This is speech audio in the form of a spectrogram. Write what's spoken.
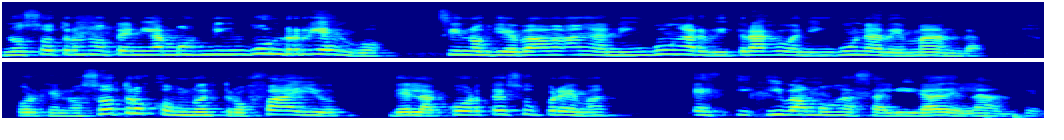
nosotros no teníamos ningún riesgo si nos llevaban a ningún arbitraje o a ninguna demanda, porque nosotros con nuestro fallo de la Corte Suprema íbamos a salir adelante.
